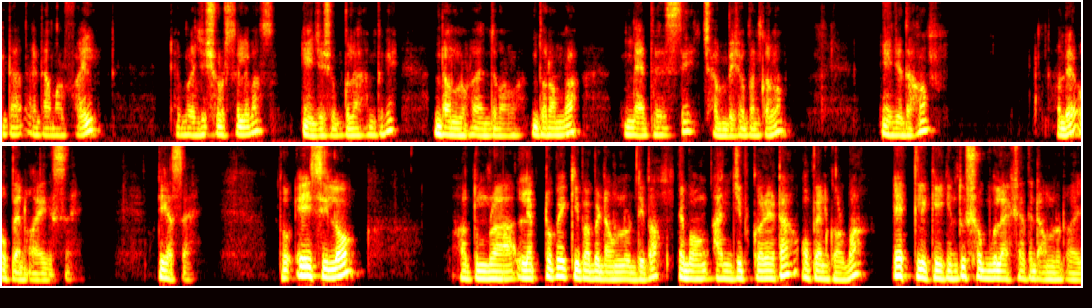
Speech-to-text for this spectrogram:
এটা এটা আমার ফাইল এরপর যে শর্ট সিলেবাস এই যে সবগুলো এখান থেকে। ডাউনলোড হয়ে নিতে পারব ধরো আমরা ম্যাথ এসেছি, ছাব্বিশ ওপেন করলাম। এই যে দেখো, আমাদের ওপেন হয়ে গেছে। ঠিক আছে? তো এই ছিল তোমরা ল্যাপটপে কীভাবে ডাউনলোড দিবা এবং আনজিপ করে এটা ওপেন করবা। এক ক্লিকে কিন্তু সবগুলো একসাথে ডাউনলোড হয়ে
